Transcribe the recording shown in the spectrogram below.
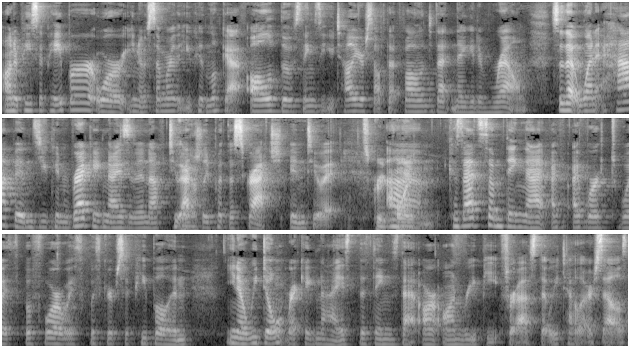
on a piece of paper or you know somewhere that you can look at all of those things that you tell yourself that fall into that negative realm. So that when it happens you can recognize it enough to actually put the scratch into it. It's a great point. Um, because that's something that I've, I've worked with before with with groups of people and you know we don't recognize the things that are on repeat for us that we tell ourselves.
